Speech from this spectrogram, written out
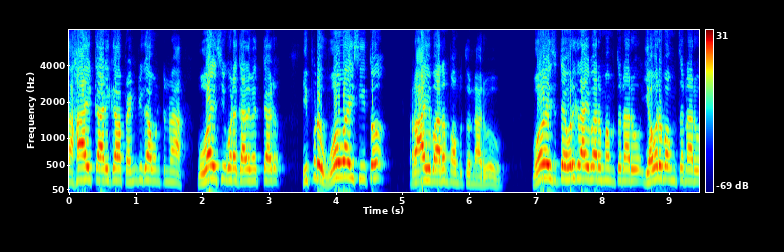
సహాయకారిగా ఫ్రెండ్గా ఉంటున్న ఓవైసీ కూడా గలమెత్తాడు. ఇప్పుడు ఓవైసీతో రాయబారం పంపుతున్నారు. ఓవైసీతో ఎవరికి రాయబారం పంపుతున్నారు? ఎవరు పంపుతున్నారు?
